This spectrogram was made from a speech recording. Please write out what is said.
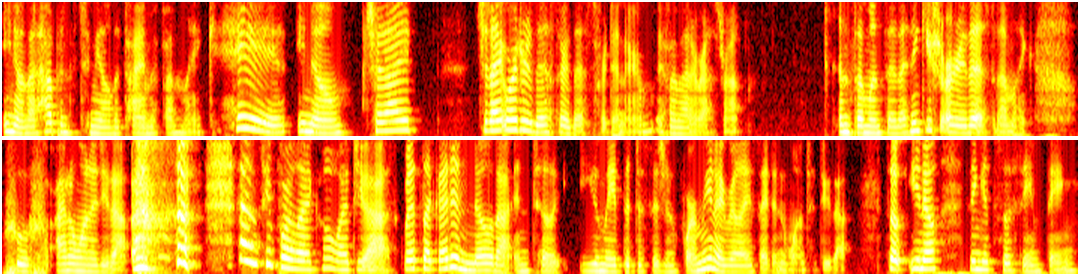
you know, that happens to me all the time if I'm like, hey, you know, should I should I order this or this for dinner if I'm at a restaurant? And someone says, I think you should order this. And I'm like, whew, I don't want to do that. and people are like, oh, why'd you ask? But it's like, I didn't know that until you made the decision for me. And I realized I didn't want to do that. So, you know, I think it's the same thing.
